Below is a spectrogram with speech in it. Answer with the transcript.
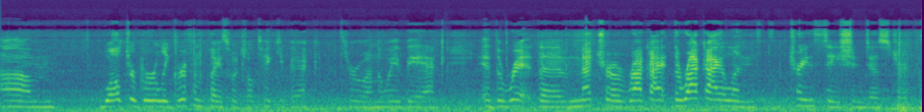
Um, Walter Burley Griffin Place, which I'll take you back through on the way back. The the Metra Rock the Rock Island train station district.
